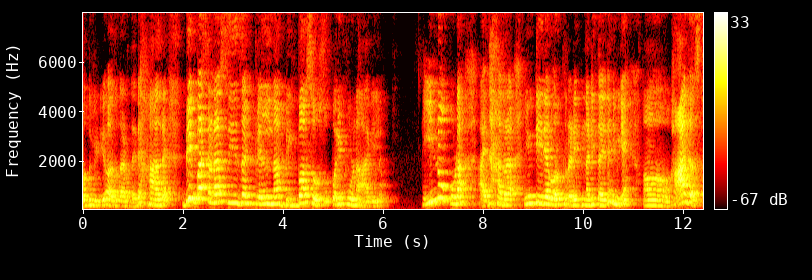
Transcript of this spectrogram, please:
ಒಂದು ವಿಡಿಯೋ ಹರಿದಾಡ್ತಾ ಇದೆ. ಆದರೆ ಬಿಗ್ ಬಾಸ್ ಕನ್ನಡ ಸೀಸನ್ ಟ್ವೆಲ್ನ ಬಿಗ್ ಬಾಸ್ ಹೌಸು ಪರಿಪೂರ್ಣ ಆಗಿಲ್ಲ. ಇನ್ನೂ ಕೂಡ ಅದರ ಇಂಟೀರಿಯರ್ ವರ್ಕ್ ನಡಿ, ನಡೀತಾ ಇದೆ. ನಿಮಗೆ ಆಗಸ್ಟ್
